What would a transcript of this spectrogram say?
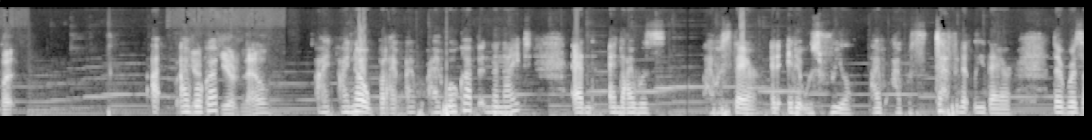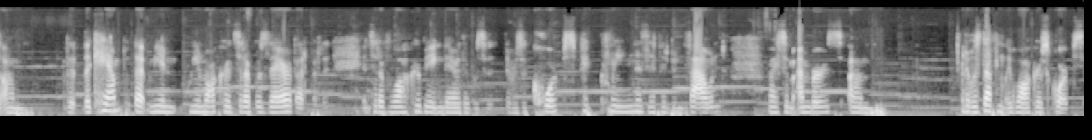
But, I, but I woke up. here now. I, I know, but I, I, I woke up in the night, and and I was I was there, and, and it was real. I, I was definitely there. There was um the, the camp that me and me and Walker had set up was there, but, but instead of Walker being there, there was a there was a corpse picked clean as if it had been found by some embers. Um, and it was definitely Walker's corpse.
